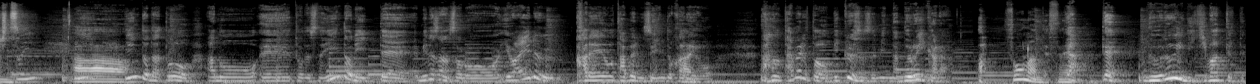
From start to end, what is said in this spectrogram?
きつい、うん、インドだとあの、えーとですね、インドに行って皆さんそのいわゆるカレーを食べるんですよインドカレーを。はいあの食べるとびっくりするんですよ。みんなぬるいから。あそうなんですね。いやでぬるいに決まってって、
